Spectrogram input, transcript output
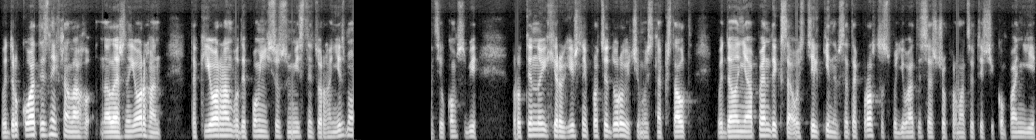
видрукувати з них належний орган. Такий орган буде повністю сумісний з організмом, цілком собі рутинною хірургічною процедурою, чимось на кшталт видалення апендикса. Ось тільки не все так просто сподіватися, що фармацевтичні компанії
